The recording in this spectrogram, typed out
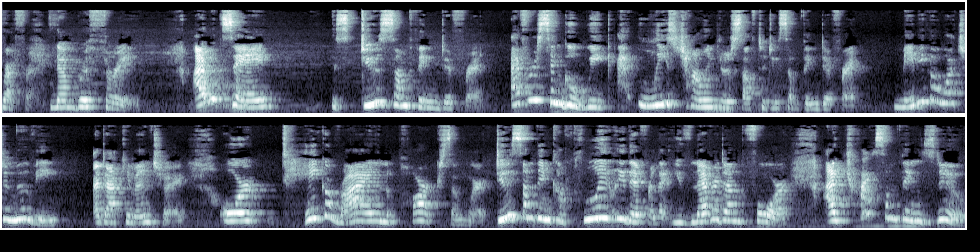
reference. Number three, I would say is do something different. Every single week, at least challenge yourself to do something different maybe go watch a movie, a documentary, or take a ride in the park somewhere. Do something completely different that you've never done before. I try some things new.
